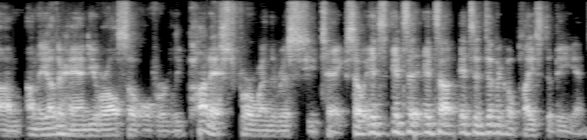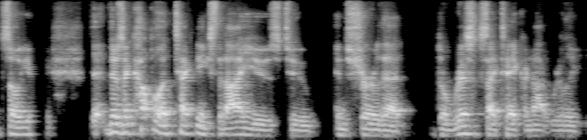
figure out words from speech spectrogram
Um, on the other hand, you are also overly punished for when the risks you take. So it's it's a it's a it's a difficult place to be in. So you, th- there's a couple of techniques that I use to ensure that the risks I take are not really,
